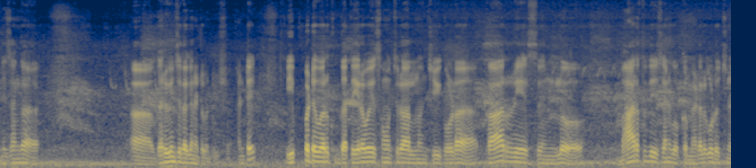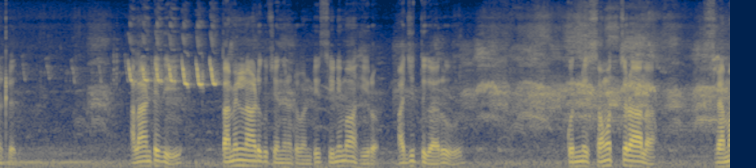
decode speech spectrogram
నిజంగా గర్వించదగినటువంటి విషయం. అంటే ఇప్పటి వరకు గత ఇరవై సంవత్సరాల నుంచి కూడా కార్ రేసింగ్లో భారతదేశానికి ఒక మెడల్ కూడా వచ్చినట్లేదు. అలాంటిది తమిళనాడుకు చెందినటువంటి సినిమా హీరో అజిత్ గారు కొన్ని సంవత్సరాల శ్రమ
